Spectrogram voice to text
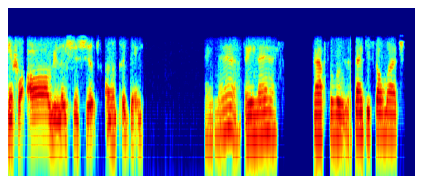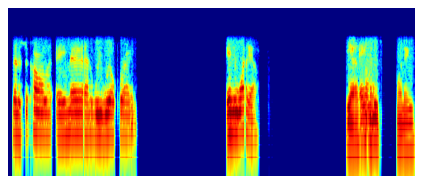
and for all relationships on today. Amen. Amen. Absolutely. Thank you so much, Minister Carla. Amen. We will pray. Anyone else? Yes, Amen. I'm just wanting.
